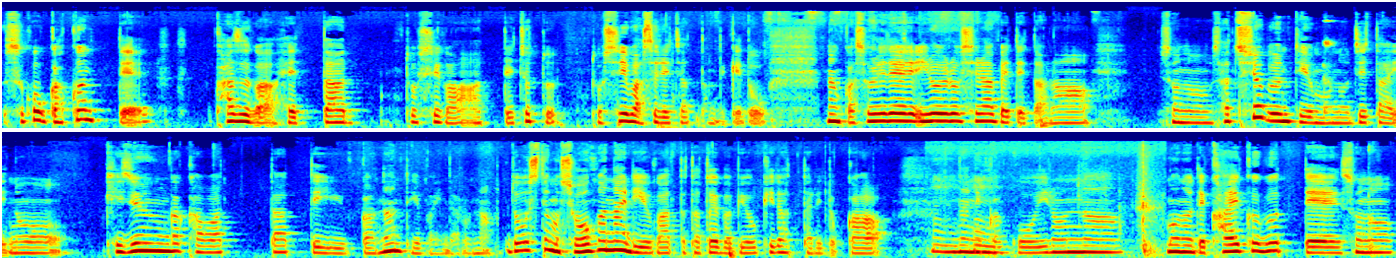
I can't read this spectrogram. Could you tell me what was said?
すごいガクンって数が減った年があってちょっと年忘れちゃったんだけどなんかそれでいろいろ調べてたらその殺処分っていうもの自体の基準が変わったっていうか何て言えばいいんだろうな。どうしてもしょうがない理由があった。例えば病気だったりとか何かこういろんなものでかいくぐってその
